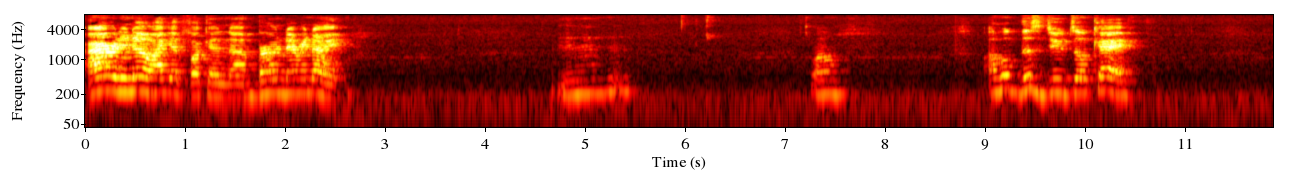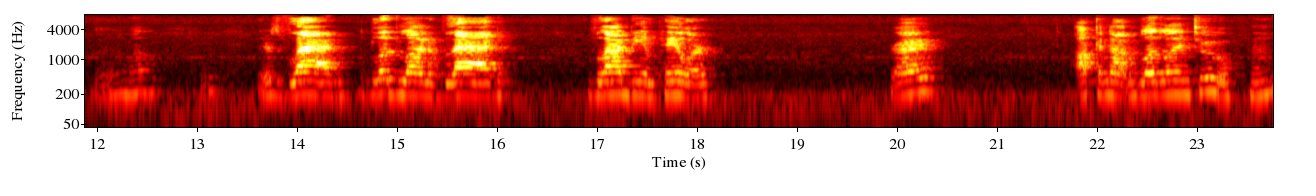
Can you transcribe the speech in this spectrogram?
I already know I get fucking uh, burned every night. Mm hmm Well, I hope this dude's okay. Well, there's Vlad, the bloodline of Vlad. Vlad the Impaler. Right? Akhenaten bloodline too. Hmm?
